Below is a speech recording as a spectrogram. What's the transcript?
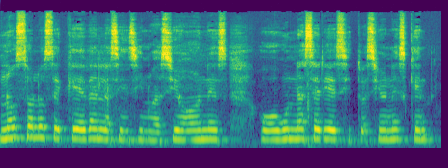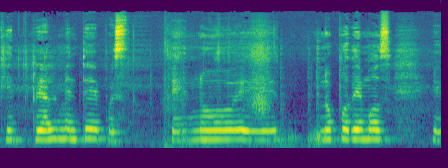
no solo se queda en las insinuaciones o una serie de situaciones que, que realmente pues eh, no, eh, no podemos eh,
